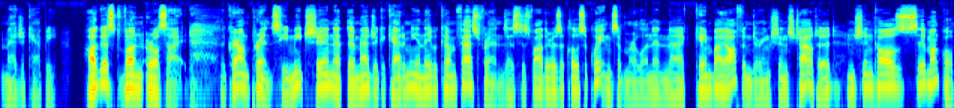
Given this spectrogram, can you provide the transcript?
magic happy. August von Earlshide, the crown prince, he meets Shin at the Magic Academy and they become fast friends, as his father is a close acquaintance of Merlin and uh, came by often during Shin's childhood, and Shin calls him uncle.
